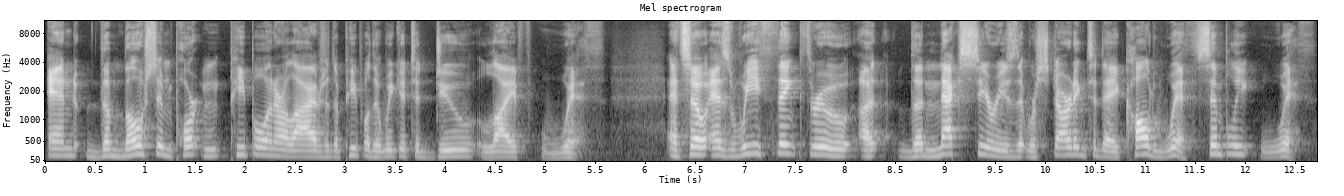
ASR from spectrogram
And the most important people in our lives are the people that we get to do life with. And so, as we think through uh, the next series that we're starting today called With, simply With,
